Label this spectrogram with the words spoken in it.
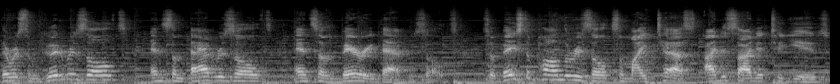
There were some good results and some bad results and some very bad results. So based upon the results of my test, I decided to use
